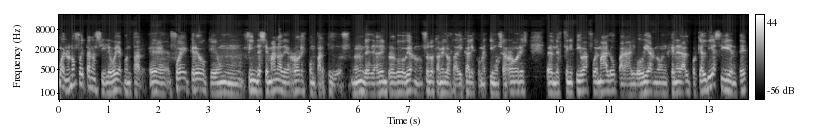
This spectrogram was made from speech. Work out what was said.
Bueno, no fue tan así, le voy a contar. Eh, fue, creo que, un fin de semana de errores compartidos. Desde adentro del gobierno, nosotros también los radicales cometimos errores, pero en definitiva fue malo para el gobierno en general, porque al día siguiente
